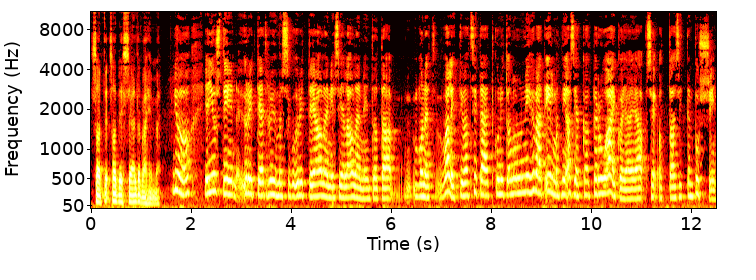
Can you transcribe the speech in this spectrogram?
sate, satesäältä vähemmän. Joo, ja justiin yrittäjät ryhmässä, kun yrittäjä olen ja siellä olen, niin tota, monet valittivat sitä, että kun nyt on ollut niin hyvät ilmat, niin asiakkaat peruu aikoja ja se ottaa sitten pussiin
